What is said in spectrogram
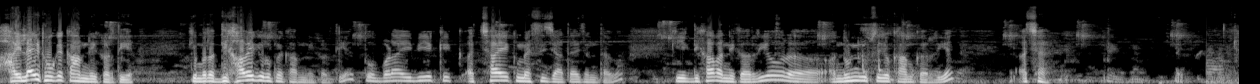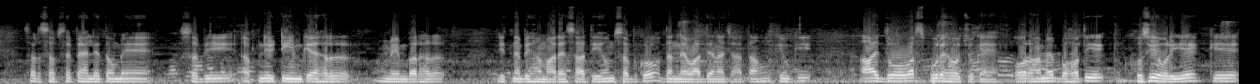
हाईलाइट होकर काम नहीं करती है कि मतलब दिखावे के रूप में काम नहीं करती है। तो बड़ा ये भी एक, एक अच्छा एक मैसेज जाता है जनता को कि एक दिखावा नहीं कर रही है और अंदरूनी रूप से जो काम कर रही है अच्छा है। सर सबसे पहले तो मैं सभी अपनी टीम के हर मेंबर हर जितने भी हमारे साथी हैं उन सबको धन्यवाद देना चाहता हूँ क्योंकि आज दो वर्ष पूरे हो चुके हैं और हमें बहुत ही खुशी हो रही है कि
